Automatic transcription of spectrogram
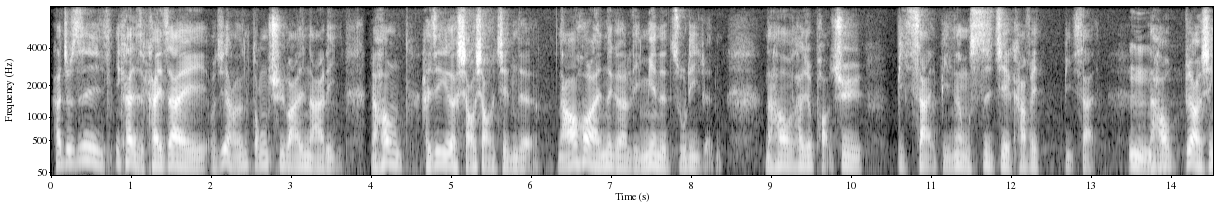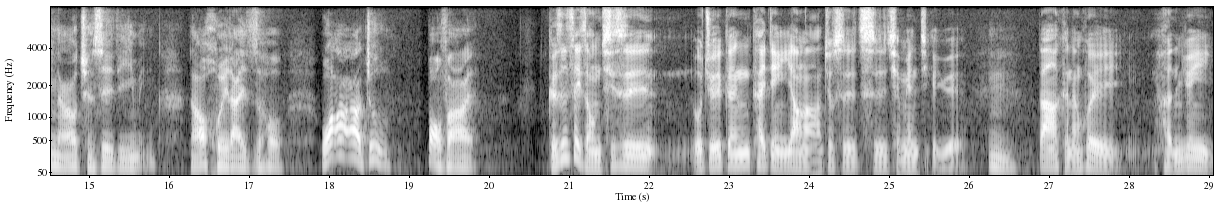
它就是一开始开在我记得好像东区吧还是哪里，然后还是一个小小间的，然后后来那个里面的主理人，然后他就跑去比赛，比那种世界咖啡比赛，嗯，然后不小心拿到全世界第一名，然后回来之后，哇，就爆发哎、可是这种其实我觉得跟开店一样啊，就是吃前面几个月，嗯。大家可能会很愿意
